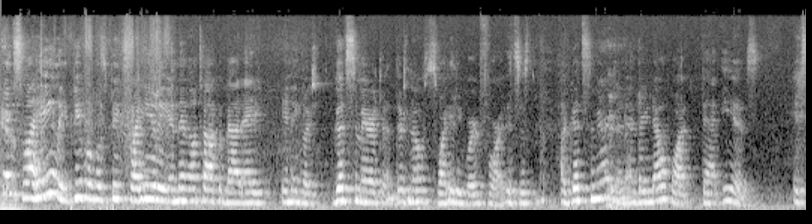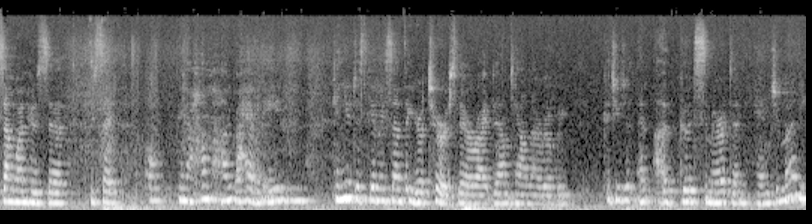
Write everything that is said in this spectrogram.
In Swahili, people will speak Swahili and then they'll talk about a, in English, good Samaritan. There's no Swahili word for it. It's just a good Samaritan, and they know what that is. It's someone who said, you say, oh, you know, I'm hungry, I haven't eaten. Can you just give me something? You're a tourist there, right, downtown Nairobi. Could you just, and a good Samaritan hands you money.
